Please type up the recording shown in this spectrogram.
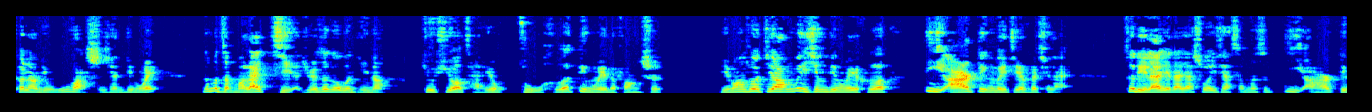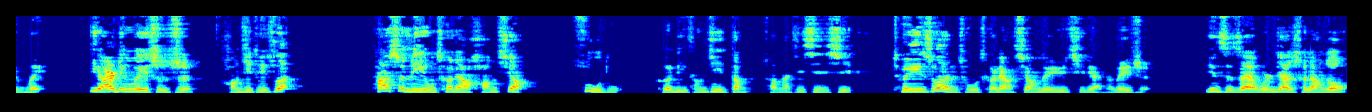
车辆就无法实现定位。那么怎么来解决这个问题呢？就需要采用组合定位的方式，比方说将卫星定位和 DR 定位结合起来，这里来给大家说一下什么是 DR 定位。DR 定位是指航迹推算，它是利用车辆航向、速度和里程计等传感器信息，推算出车辆相对于起点的位置。因此，在无人驾驶车辆中，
